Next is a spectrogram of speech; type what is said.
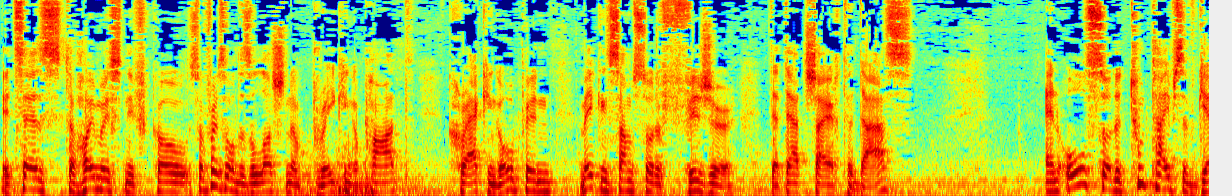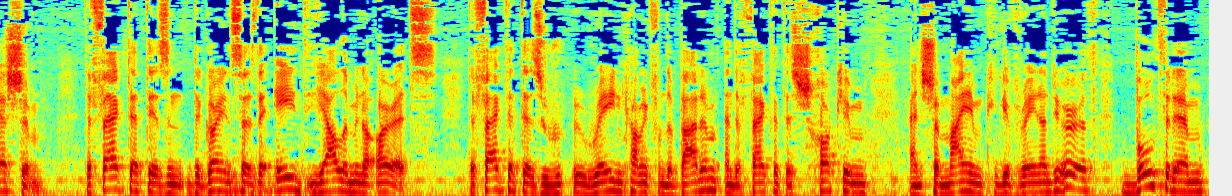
It says to Nifko, so first of all, there's a lotion of breaking apart, cracking open, making some sort of fissure that that Shaykh to Das. And also the two types of Geshem, the fact that there's, an, the Goyen says the Eid Yalamina Oretz, the fact that there's rain coming from the bottom and the fact that there's shchokim and shemayim can give rain on the earth, both of them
